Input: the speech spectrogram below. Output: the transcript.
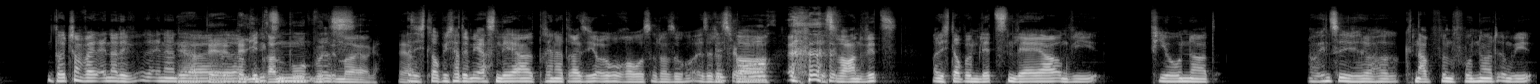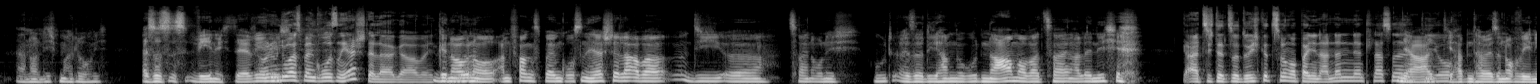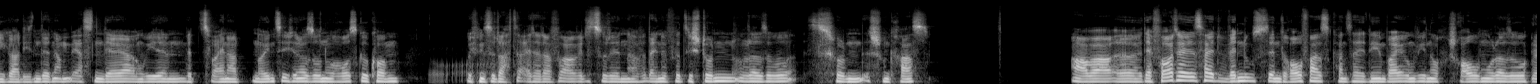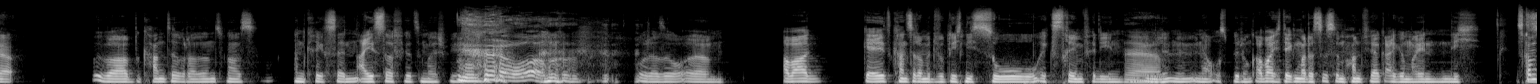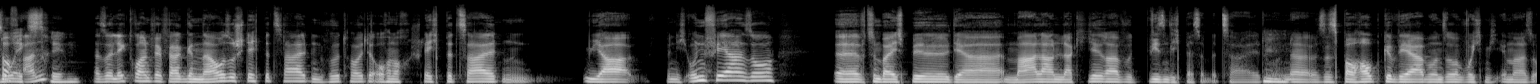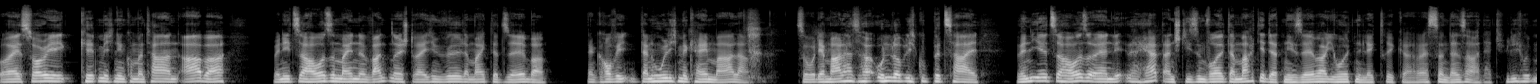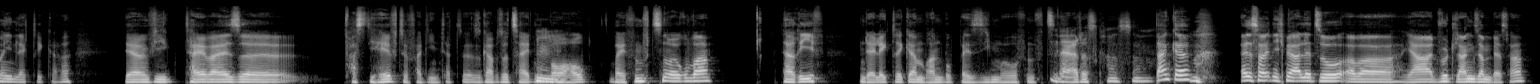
deutschlandweit einer der, einer der ja, äh, Ber- am Berlin-Brandenburg wird immer. Ja. Also ich glaube, ich hatte im ersten Lehrjahr 330 Euro raus oder so. Also das Ich war, das war ein Witz. Und ich glaube, im letzten Lehrjahr irgendwie 490 oder knapp 500 irgendwie. Ja, noch nicht mal, glaube ich. Also es ist wenig, sehr Und wenig. du hast beim großen Hersteller gearbeitet. Genau, ne? genau. Anfangs beim großen Hersteller, aber die äh, zahlen auch nicht gut. Also die haben nur guten Namen, aber zahlen alle nicht. Hat sich das so durchgezogen, auch bei den anderen in der Klasse? ja, die die hatten teilweise noch weniger. Die sind dann am ersten Lehrjahr irgendwie dann mit 290 oder so nur rausgekommen. Wo ich mir so dachte, Alter, dafür arbeitest du denn deine 40 Stunden oder so. Ist schon, ist schon krass. Aber äh, der Vorteil ist halt, wenn du es denn drauf hast, kannst du halt nebenbei irgendwie noch schrauben oder so. Ja. Über Bekannte oder sonst was. Und kriegst dann ein Eis dafür zum Beispiel. oh. oder so. Ähm, aber Geld kannst du damit wirklich nicht so extrem verdienen Ja. in, in, in der Ausbildung. Aber ich denke mal, das ist im Handwerk allgemein nicht Es kommt so drauf an. extrem. Also Elektrohandwerk war genauso schlecht bezahlt und wird heute auch noch schlecht bezahlt. Und ja, finde ich unfair so. Äh, zum Beispiel der Maler und Lackierer wird wesentlich besser bezahlt. Mhm. Und, ne, es ist Bauhauptgewerbe und so, wo ich mich immer so, hey, sorry, killt mich in den Kommentaren, aber wenn ich zu Hause meine Wand neu streichen will, dann mache ich das selber. Dann kaufe ich, dann hole ich mir keinen Maler. So, der Maler ist unglaublich gut bezahlt. Wenn ihr zu Hause euren Herd anschließen wollt, dann macht ihr das nicht selber, ihr holt einen Elektriker, weißt du? Und dann er, ah, natürlich holt man einen Elektriker, der irgendwie teilweise fast die Hälfte verdient hat. Es gab so Zeiten, wo Mhm. Bauhaupt bei 15 Euro war, Tarif, und der Elektriker in Brandenburg bei 7,15 Euro. Ja, das ist krass. Ja. Danke. Es ist halt nicht mehr alles so, aber ja, es wird langsam besser.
